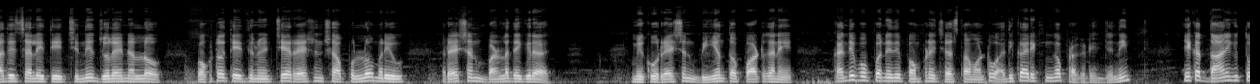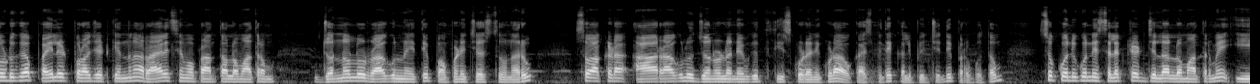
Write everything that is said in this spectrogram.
ఆదేశాలు అయితే ఇచ్చింది. జూలై నెలలో ఒకటో తేదీ నుంచే రేషన్ షాపుల్లో మరియు రేషన్ బండ్ల దగ్గర మీకు రేషన్ బియ్యంతో పాటుగానే కందిపప్పు అనేది పంపిణీ చేస్తామంటూ అధికారికంగా ప్రకటించింది. ఇక దానికి తోడుగా పైలట్ ప్రాజెక్ట్ కిందన రాయలసీమ ప్రాంతాల్లో మాత్రం జొన్నలు రాగులను అయితే పంపిణీ చేస్తున్నారు. సో అక్కడ ఆ రాగులు జొన్నలు అనేవి తీసుకోవడానికి కూడా అవకాశం అయితే కల్పించింది ప్రభుత్వం. సో కొన్ని కొన్ని సెలెక్టెడ్ జిల్లాల్లో మాత్రమే ఈ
